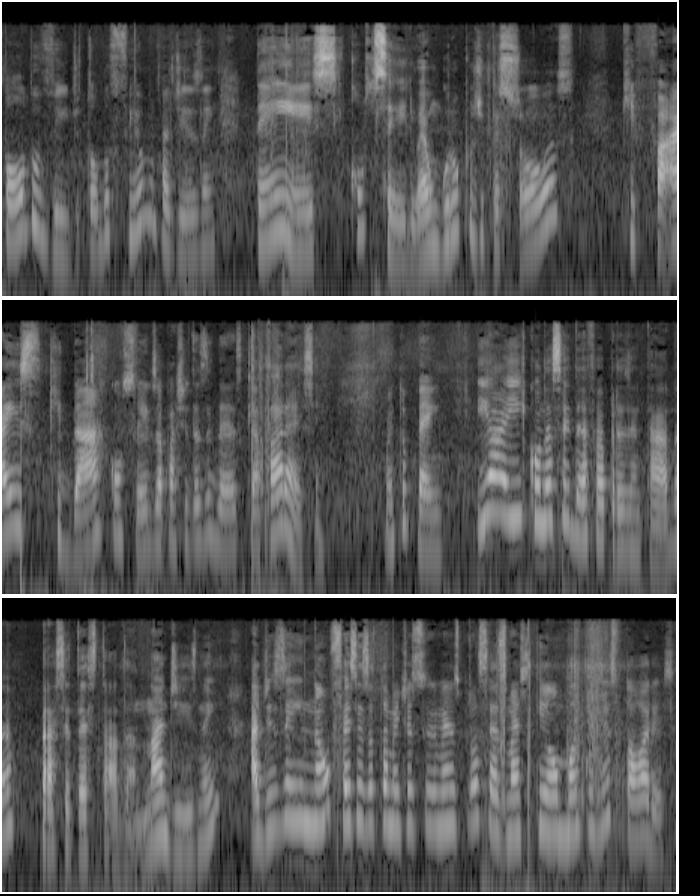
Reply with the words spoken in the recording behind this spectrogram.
todo vídeo, todo filme da Disney tem esse conselho. É um grupo de pessoas que faz, que dá conselhos a partir das ideias que aparecem. Muito bem. E aí, quando essa ideia foi apresentada para ser testada na Disney, a Disney não fez exatamente esse mesmo processo, mas criou um banco de histórias.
